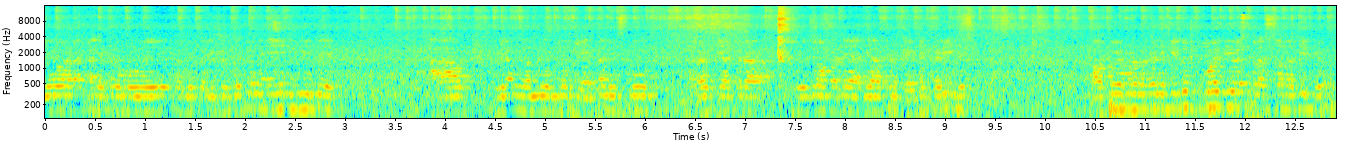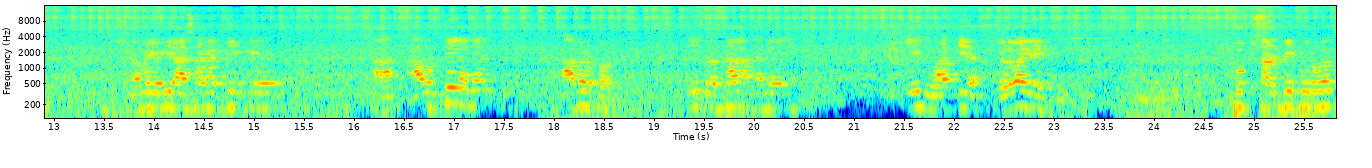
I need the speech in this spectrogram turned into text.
લેવાના કાર્યક્રમો એ તમે કરી શકો છો અને એ જ રીતે આ વિરમગામની અંદર બેતાલીસમી રથયાત્રા યોજવા માટે આજે આપણે બેઠક કરી છે. બાપુએ પણ બધાને કીધું કોઈ દિવસ પ્રશ્ન નથી થયો. અમે એવી આશા રાખીએ કે આ વખતે અને આગળ પણ એ પ્રથા અને એ જ વાક્ય જળવાઈ રહે. ખૂબ શાંતિપૂર્વક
